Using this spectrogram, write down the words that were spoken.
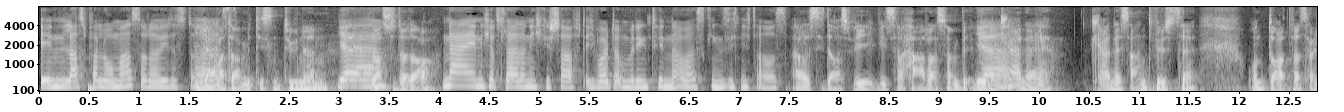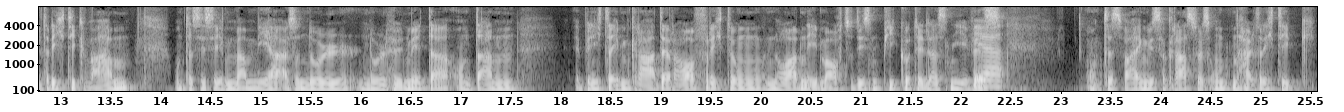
In Las Palomas oder wie das da ja, heißt? Ja, da mit diesen Dünen. Ja, ja. Warst du da da? Nein, ich habe es leider nicht geschafft. Ich wollte unbedingt hin, aber es ging sich nicht aus. Aber es sieht aus wie, wie Sahara, so ein, wie ja. eine kleine, kleine Sandwüste. Und dort war es halt richtig warm. Und das ist eben am Meer, also null, null Höhenmeter. Und dann bin ich da eben gerade rauf Richtung Norden, eben auch zu diesem Pico de las Nieves. Ja. Und das war irgendwie so krass, weil es unten halt richtig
